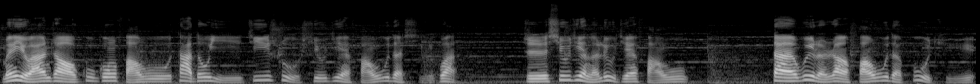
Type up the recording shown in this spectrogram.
没有按照故宫房屋大都以基数修建房屋的习惯，只修建了六间房屋。但为了让房屋的布局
